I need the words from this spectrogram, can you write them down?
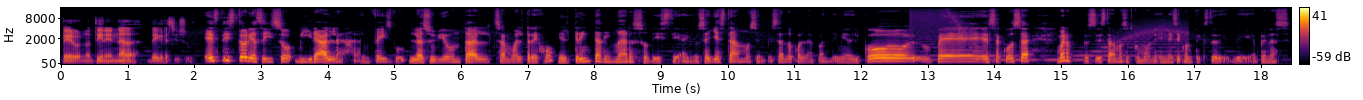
Pero no tiene nada de gracioso. Esta historia se hizo viral en Facebook. La subió un tal Samuel Trejo el 30 de marzo de este año. O sea, ya estábamos empezando con la pandemia del COVID, esa cosa. Bueno, pues estábamos como en ese contexto de, de apenas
